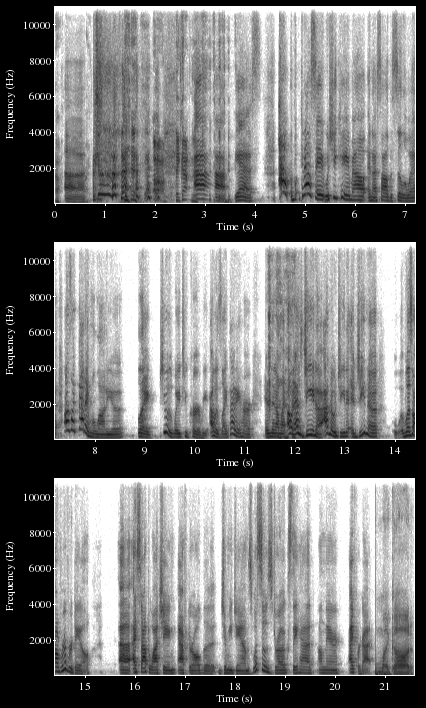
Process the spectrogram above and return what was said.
Ah, Uh, oh, they got me. ah, yes. I, can I say when she came out and I saw the silhouette, I was like, that ain't Melania. Like she was way too curvy. I was like, that ain't her. And then I'm like, oh, that's Gina. I know Gina, and Gina was on Riverdale. Uh, I stopped watching after all the Jimmy Jams. What's those drugs they had on there? I forgot. Oh my god.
